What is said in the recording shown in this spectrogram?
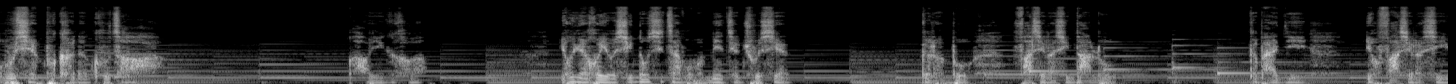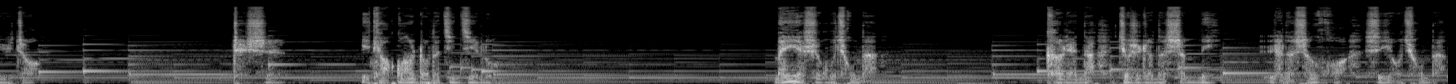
无限不可能枯燥啊！好银河。永远会有新东西在我们面前出现。哥伦布发现了新大陆，哥白尼又发现了新宇宙。这是一条光荣的荆棘路。美也是无穷的，可怜的就是人的生命，人的生活是有穷的。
